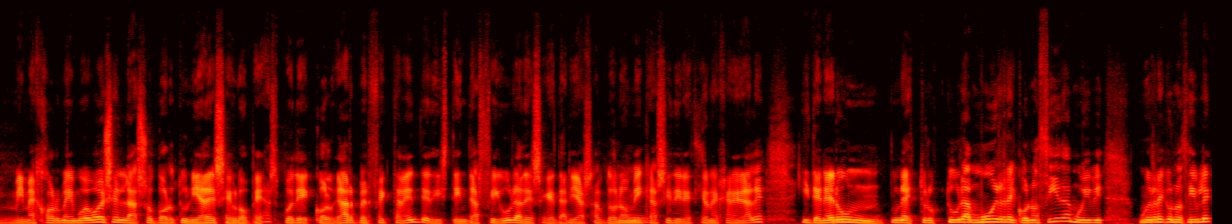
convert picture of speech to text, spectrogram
mi mejor me muevo, es en las oportunidades europeas. Puede colgar perfectamente distintas figuras de secretarías autonómicas y direcciones generales y tener una estructura muy reconocida, muy, muy reconocible.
